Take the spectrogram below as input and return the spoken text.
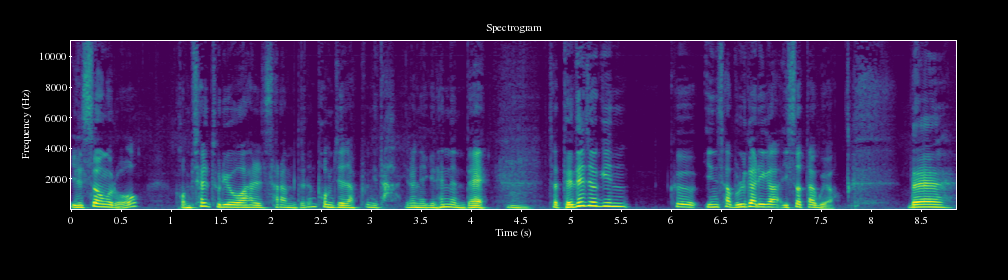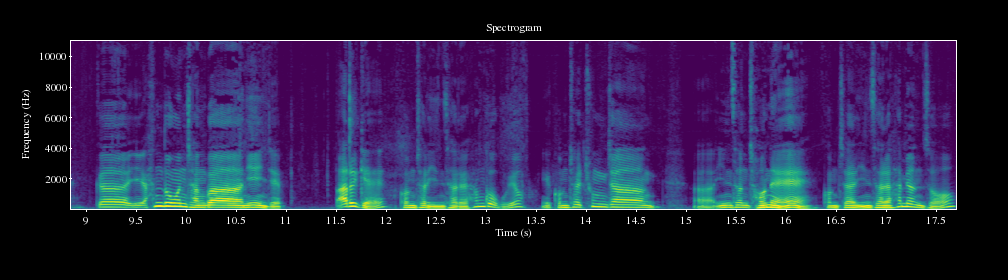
일성으로 검찰 두려워할 사람들은 범죄자뿐이다 이런 얘기를 했는데 음. 자 대대적인 그 인사 물갈이가 있었다고요. 네, 그러니까 이 한동훈 장관이 이제 빠르게 검찰 인사를 한 거고요. 검찰총장 아, 인선 전에 검찰 인사를 하면서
